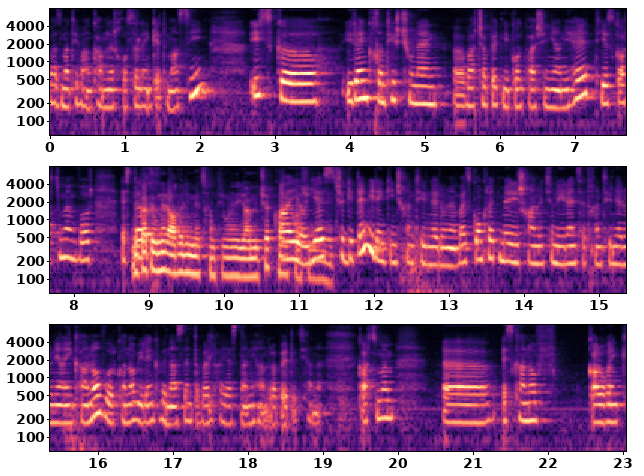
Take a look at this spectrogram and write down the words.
բազմաթիվ անգամներ խոսել ենք այդ մասին։ Իսկ իրենք խնդիր չունեն վարչապետ Նիկոլ Փաշինյանի հետ։ Ես կարծում եմ, որ այստեղ նկատիվներ ավելի մեծ խնդիր ունեն իրար միջև, քան Փաշինյանը։ Այո, ես չգիտեմ իրենք ինչ խնդիրներ ունեն, բայց կոնկրետ մեր իշխանությունը իրենց հետ խնդիրներ ունի այնքանով, որքանով իրենք վնաս են տվել Հայաստանի Հանրապետությանը։ Կարծում եմ այսքանով կարող ենք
